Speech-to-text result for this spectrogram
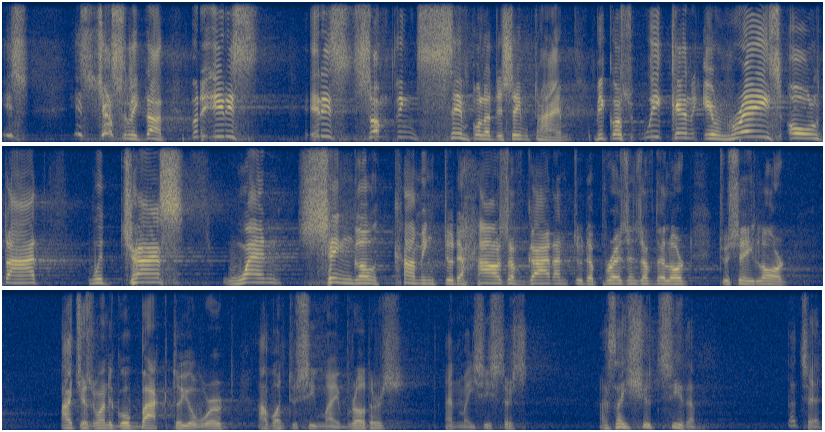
It's, it's just like that. But it is, it is something simple at the same time because we can erase all that with just one single coming to the house of God and to the presence of the Lord to say, Lord, I just want to go back to your word. I want to see my brothers and my sisters as I should see them. That's it.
